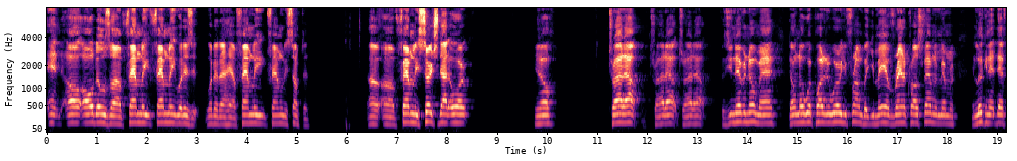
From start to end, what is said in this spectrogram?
and all, all those uh family, family, what is it? What did I have? Family, family something. Uh uh familysearch.org. You know, try it out. Try it out. Try it out. Because you never know, man. Don't know what part of the world you're from, but you may have ran across family member and looking at that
